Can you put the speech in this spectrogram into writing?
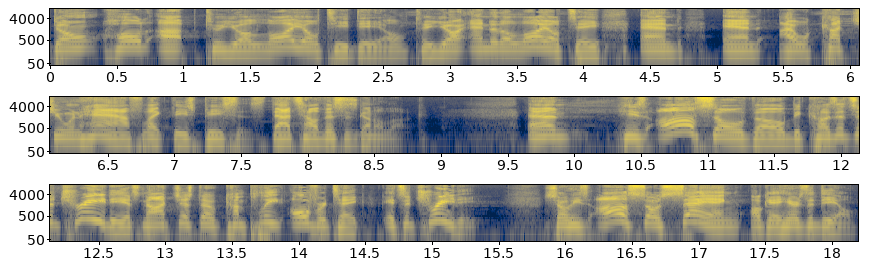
don't hold up to your loyalty deal to your end of the loyalty and and i will cut you in half like these pieces that's how this is going to look and He's also, though, because it's a treaty, it's not just a complete overtake, it's a treaty. So he's also saying, okay, here's the deal.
